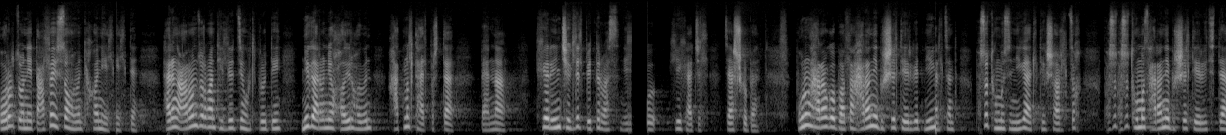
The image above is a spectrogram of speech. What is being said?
379% нь тохионы хэлтэй. Харин 16 телевизийн хөтөлбөрүүдийн 1.2% нь хадмал тайлбартай байна. Тэгэхээр энэ чиглэлд бид нар бас нийлгүй хийх ажил зайлшгүй байна. Бүрэн хараагүй болон харааны бэрхшээлтэй иргэд нийгэм харилцаанд бусад хүмүүсийн нэгэн адил тэгш оролцох, бусад бусад хүмүүс харааны бэрхшээлтэй иргэдтэй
